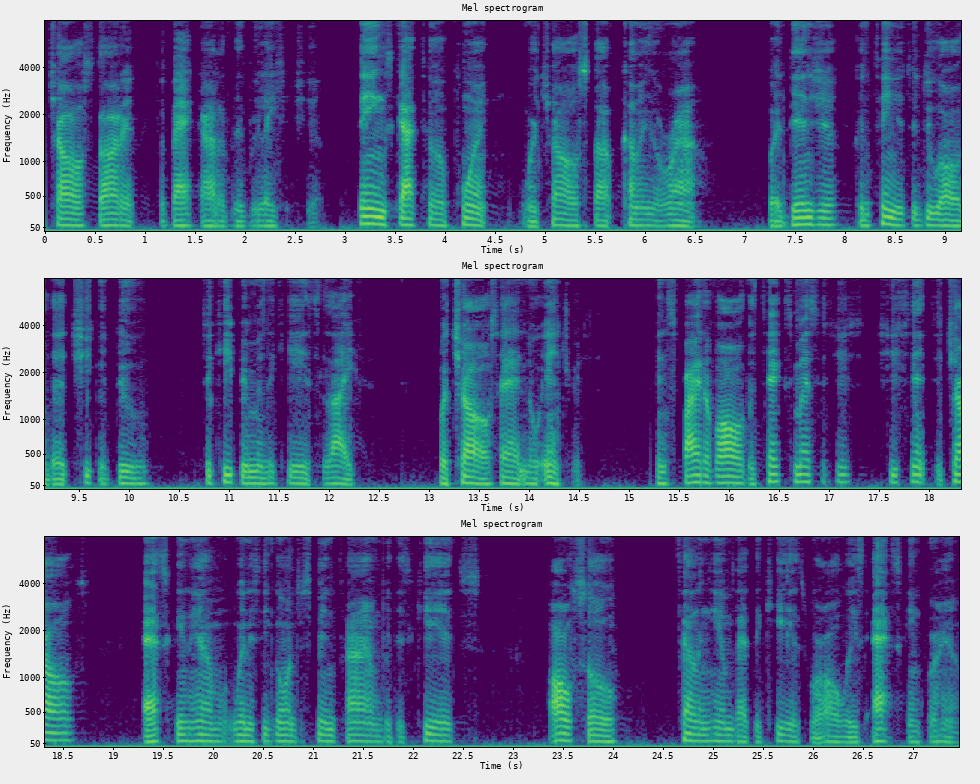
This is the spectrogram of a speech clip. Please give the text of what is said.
Charles started to back out of the relationship. Things got to a point where Charles stopped coming around, but Den'Jah continued to do all that she could do to keep him in the kid's life, but Charles had no interest. In spite of all the text messages she sent to Charles, asking him when is he going to spend time with his kids, also telling him that the kids were always asking for him.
